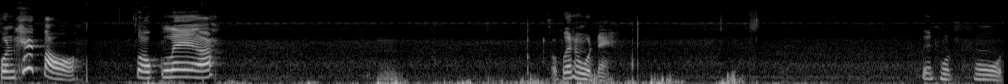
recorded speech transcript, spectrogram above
คนแค่ต่อ ตกเลยเหรอขอเพื่อนโหดหน่อยเพื่อนโหดโหด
